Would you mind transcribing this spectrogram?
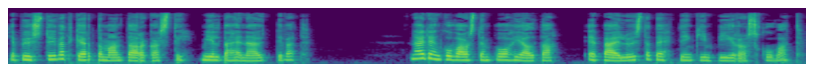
ja pystyivät kertomaan tarkasti, miltä he näyttivät. Näiden kuvausten pohjalta epäilyistä tehtiinkin piirroskuvat.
